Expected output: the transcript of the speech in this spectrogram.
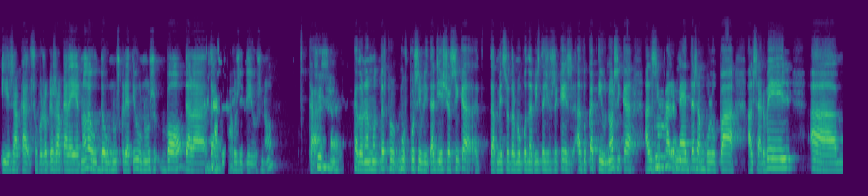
I és el que, suposo que és el que deies, no?, d'un ús creatiu, un ús bo de la, dels dispositius, no? Que, sí, sí. Que, que donen moltes possibilitats i això sí que, també sota el meu punt de vista, això sí que és educatiu, no? Sí que els hi permet desenvolupar el cervell, eh,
